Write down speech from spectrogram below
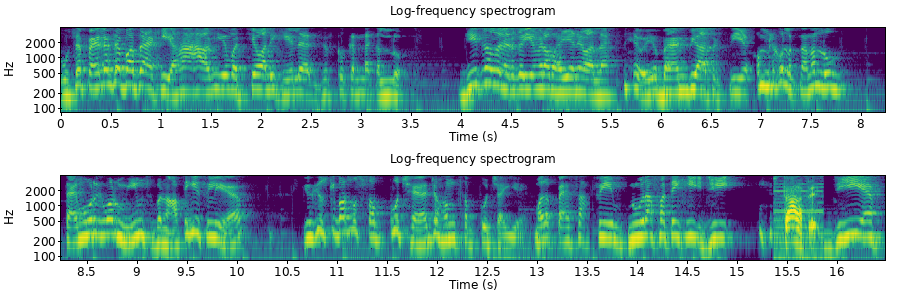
उसे पहले से पता है कि हाँ हाँ ये बच्चे वाली खेल है जिसको करना कर लो। जीतना तो मेरे को ये मेरा भाई आने वाला है। ये बहन भी आ सकती है। और मेरे को लगता है ना लोग तैमूर के ऊपर मीम्स बनाते ही इसलिए है क्योंकि उसके पास वो सब कुछ है जो हम सबको चाहिए। मतलब पैसा फेम नूरा फतेह की ji Stop it. G F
